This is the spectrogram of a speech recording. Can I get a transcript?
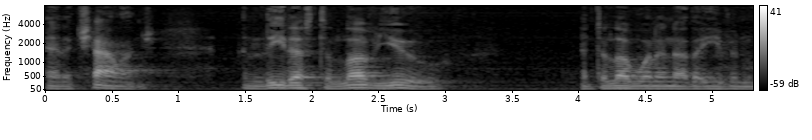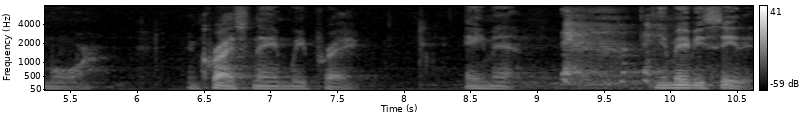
and a challenge and lead us to love you and to love one another even more. In Christ's name we pray. Amen. You may be seated.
